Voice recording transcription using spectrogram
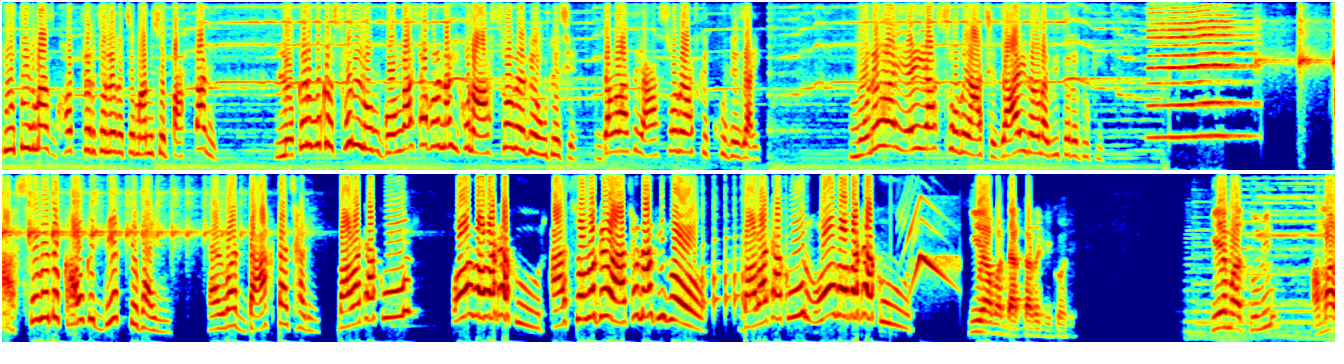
দু তিন মাস ঘর ছেড়ে চলে গেছে মানুষের পাত্তা নেই লোকের মুখে শুনলাম গঙ্গাসাগরে নাকি কোনো আশ্রমে গিয়ে উঠেছে। দাঁড়া সেই আশ্রমে আজকে খুঁজে যাই। মনে হয় এই আশ্রমে আছে যাই দাঁড়া ভিতরে ঢুকি। আশ্রমে তো কাউকে দেখতে পাইনি। একবার ডাকটা ছাড়ি। বাবা ঠাকুর ও বাবা ঠাকুর আশ্রমে কেউ আছো নাকি গো? বাবা ঠাকুর ও বাবা ঠাকুর। কি আবার ডাকাডাকি করে? কে মা তুমি? আমার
